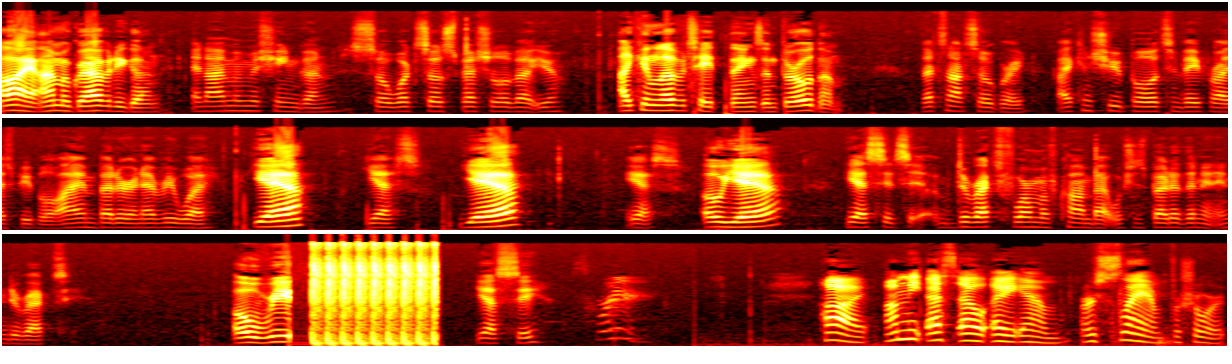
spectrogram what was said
Hi, I'm a gravity gun. And I'm a machine gun. So what's so special about you? I can levitate things and throw them. That's not so great. I can shoot bullets and vaporize people. I am better in every way. Yeah? Yes. Yeah? Yes. Oh yeah? Yes, it's a direct form of combat, which is better than an indirect. Oh real? Yes, see? Hi, I'm the SLAM, or SLAM for short.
